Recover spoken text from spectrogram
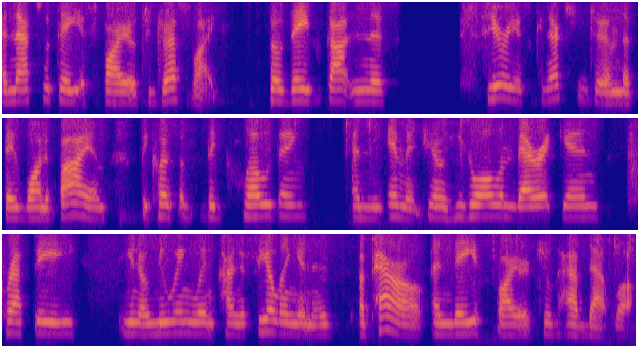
And that's what they aspire to dress like. So they've gotten this serious connection to him that they want to buy him because of the clothing and the image. You know, he's all American, preppy, you know, New England kind of feeling in his apparel, and they aspire to have that look.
